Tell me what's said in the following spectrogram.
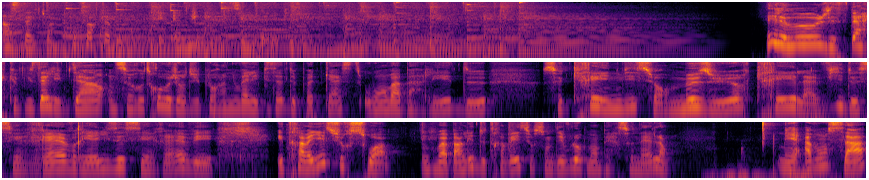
Installe-toi confortablement et enjoy ce nouvel épisode. Hello, j'espère que vous allez bien. On se retrouve aujourd'hui pour un nouvel épisode de podcast où on va parler de se créer une vie sur mesure, créer la vie de ses rêves, réaliser ses rêves et, et travailler sur soi. Donc on va parler de travailler sur son développement personnel. Mais avant ça,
